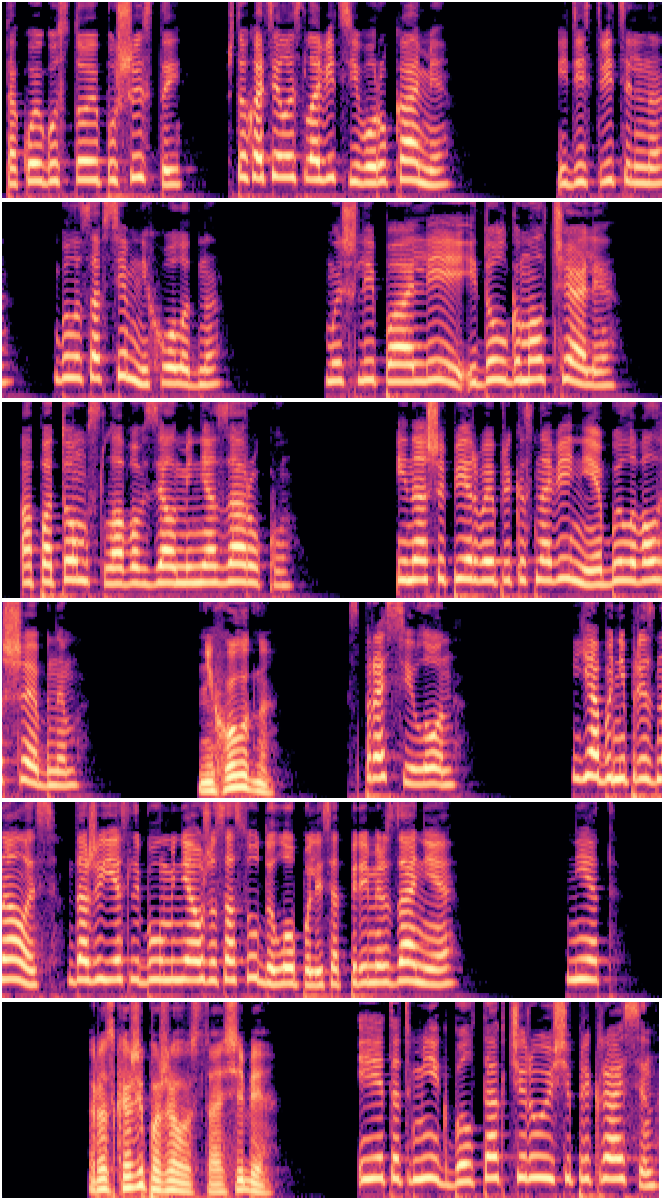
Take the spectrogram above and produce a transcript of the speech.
такой густой и пушистый, что хотелось ловить его руками. И действительно, было совсем не холодно. Мы шли по аллее и долго молчали, а потом Слава взял меня за руку. И наше первое прикосновение было волшебным. Не холодно? Спросил он. Я бы не призналась, даже если бы у меня уже сосуды лопались от перемерзания. Нет. Расскажи, пожалуйста, о себе. И этот миг был так чарующе прекрасен,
